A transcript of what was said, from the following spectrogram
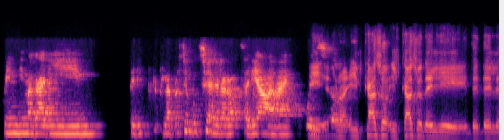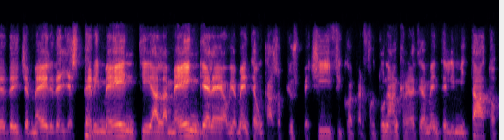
quindi magari per, la prosecuzione della razza ariana. Ecco sì, allora, il caso, il caso degli, de, de, dei gemelli, degli esperimenti alla Mengele, ovviamente è un caso più specifico e per fortuna anche relativamente limitato.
